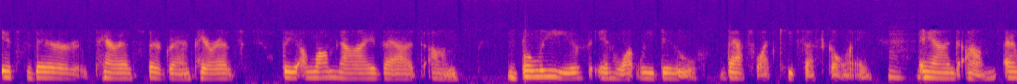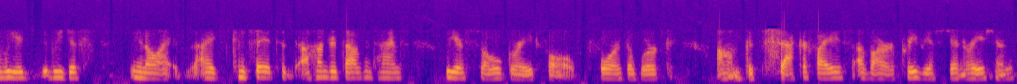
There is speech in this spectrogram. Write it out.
It's their parents, their grandparents, the alumni that um, believe in what we do. That's what keeps us going. Mm-hmm. And um, and we we just you know I I can say it to a hundred thousand times. We are so grateful for the work, um, the sacrifice of our previous generations,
